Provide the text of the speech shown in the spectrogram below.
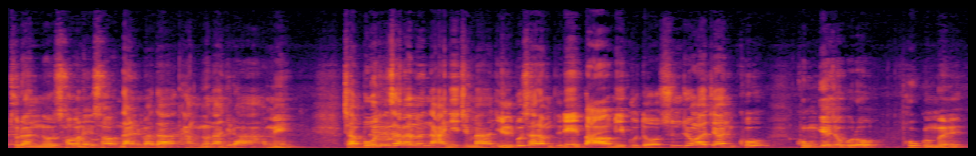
두란노 서원에서 날마다 강론하니라. 아멘. 자, 모든 사람은 아니지만 일부 사람들이 마음이 굳어 순종하지 않고 공개적으로 복음을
